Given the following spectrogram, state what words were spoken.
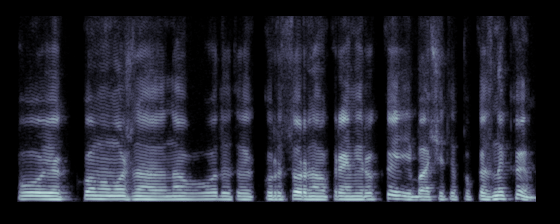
по якому можна наводити курсор на окремі роки і бачити показники.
